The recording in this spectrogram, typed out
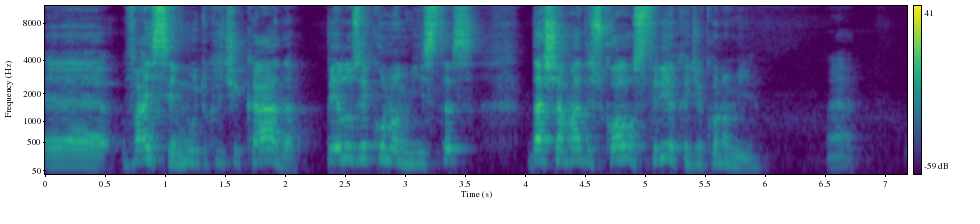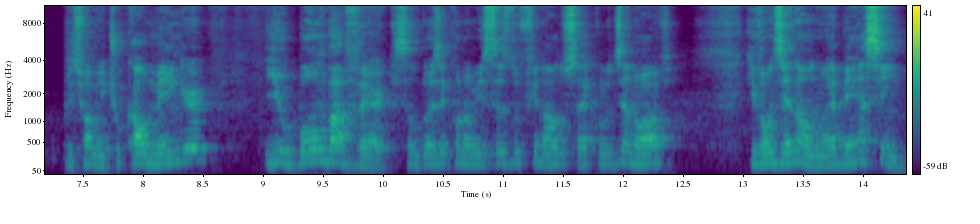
é, vai ser muito criticada pelos economistas da chamada escola austríaca de economia, né? principalmente o Karl Menger e o Bombaver, que são dois economistas do final do século XIX, que vão dizer não, não é bem assim.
